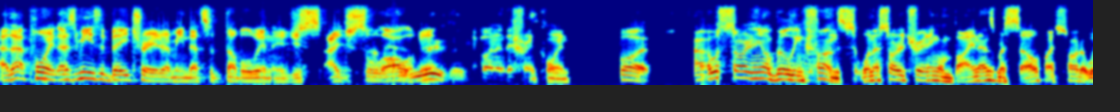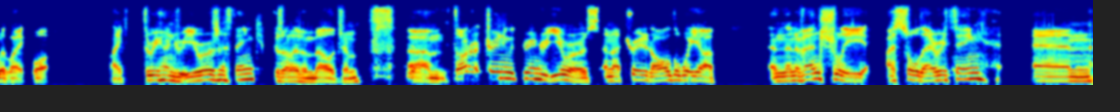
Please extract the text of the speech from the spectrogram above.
At that point, as me as a day trader, I mean that's a double win. And just I just sold all of it on a different coin. But I was starting out building funds when I started trading on Binance myself. I started with like what like 300 euros, I think, because I live in Belgium. Yeah. Um, started trading with 300 euros, and I traded all the way up and then eventually I sold everything and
